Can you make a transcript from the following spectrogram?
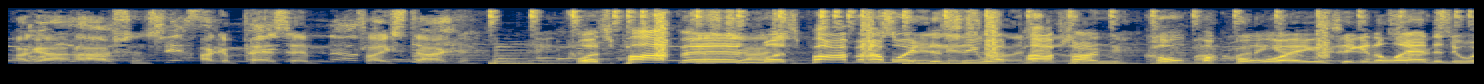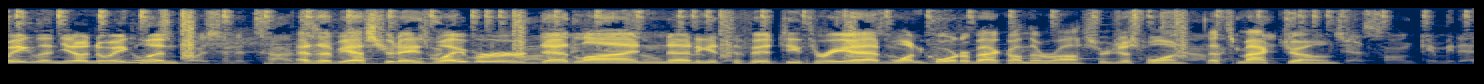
I got options. I can pass that like Stockton. What's popping? What's popping? I'm waiting to see what pops on Colt McCoy. Is he going to land in New England? You know, New England, as of yesterday's waiver deadline uh, to get to 53, had one quarterback on their roster, just one. That's Mac Jones.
